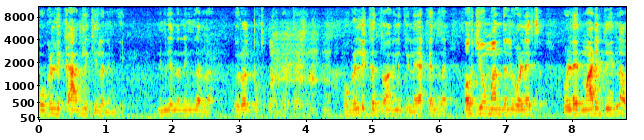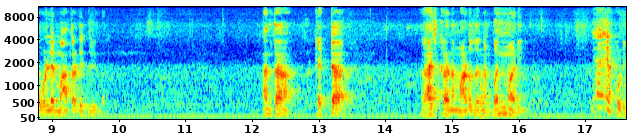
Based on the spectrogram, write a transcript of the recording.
ಹೊಗಳಲಿಕ್ಕೆ ಆಗಲಿಕ್ಕಿಲ್ಲ ನಿಮಗೆ. ನಿಮಗೆ ಅಂದರೆ ನಿಮಗಲ್ಲ, ವಿರೋಧ ಪಕ್ಷದವ್ರಿಗೆ ಹೇಳ್ತಾ ಇದ್ದೀನಿ. ಹೊಗಳಲಿಕ್ಕಂತೂ ಆಗಲಿಕ್ಕಿಲ್ಲ. ಯಾಕೆಂದರೆ ಅವ್ರ ಜೀವಮಾನದಲ್ಲಿ ಒಳ್ಳೆ ಒಳ್ಳೇದು ಮಾಡಿದ್ದು ಇಲ್ಲ, ಒಳ್ಳೆ ಮಾತಾಡಿದ್ದು ಇಲ್ಲ. ಅಂತ ಕೆಟ್ಟ ರಾಜಕಾರಣ ಮಾಡೋದನ್ನು ಬಂದ್ ಮಾಡಿ, ನ್ಯಾಯ ಕೊಡಿ.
